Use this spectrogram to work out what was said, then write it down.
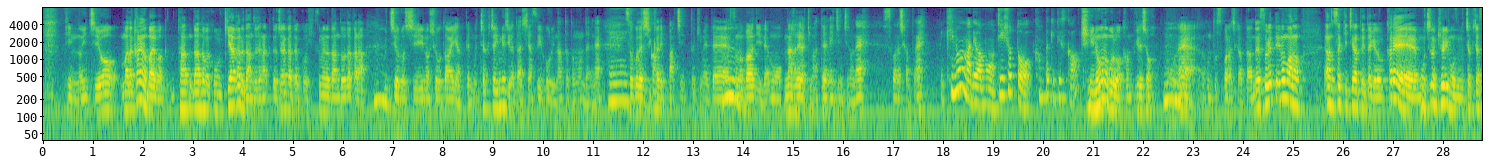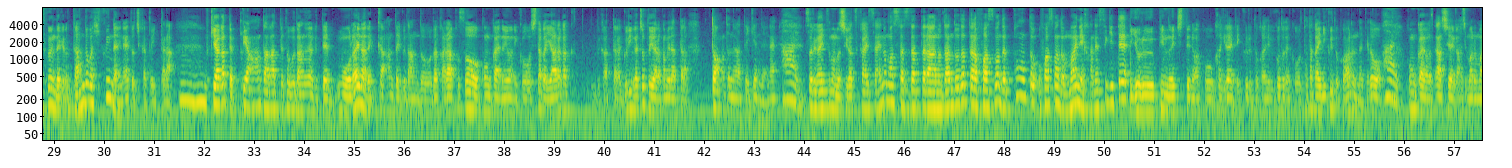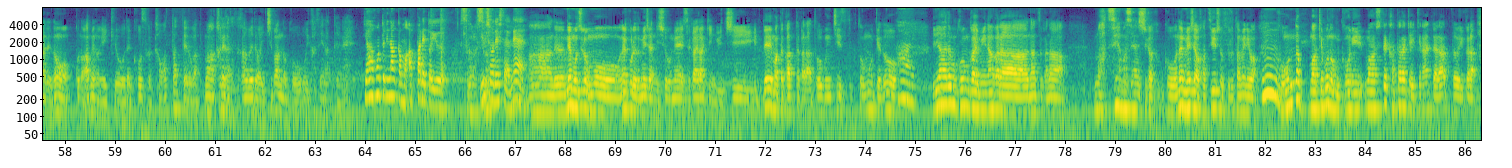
ピンの位置をまだ彼の場合はた弾道がこう浮き上がる弾道じゃなくてどちらかというとこう低めの弾道だから、打ち下ろしのショートアイアンってむちゃくちゃイメージが出しやすいホールになったと思うんだよね。そこでしっかかりバチッと決めて、うん。そのバーディーでもう流れが決まったよね一日のね。素晴らしかったね昨日まではもうティーショット完璧ですか？昨日のゴルフは完璧でしょ、う。ん。もうね本当素晴らしかった。でそれっていうのもあのあのさっきちらっと言ったけど彼もちろん距離もむちゃくちゃすごいんだけど弾道が低いんだよねどっちかと言ったら。うんうん。吹き上がってビャーンと上がって飛ぶ弾道じゃなくてもうライナーでガーンといく弾道だからこそ今回のようにこう下が柔らかかったらグリーンがちょっと柔らかめだったらドーンと狙っていけんだよねはい。それがいつもの4月開催のマスターズだったらあの弾道だったらファーストバウンドでポンとファーストバウンドを前に跳ねすぎて夜ピンの位置っていうのがこう限られてくるとかいうことでこう戦いにくいところあるんだけどはい。今回はあ試合が始まるまでのこの雨の影響でコースが変わったっていうのがまあ彼が戦う上では一番のこう追い風になったよねいや、本当になんかもうあっぱれという優勝でしたよね。あーでねもちろんもうねこれでメジャー2勝目世界ランキング1位でまた勝ったから当分1位続くと思うけど、はい。いやーでも今回見ながらなんつうかな松山選手がこうねメジャーを初優勝するためには、うんこんな負け物を向こうに回して勝たなきゃいけないんだなというから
